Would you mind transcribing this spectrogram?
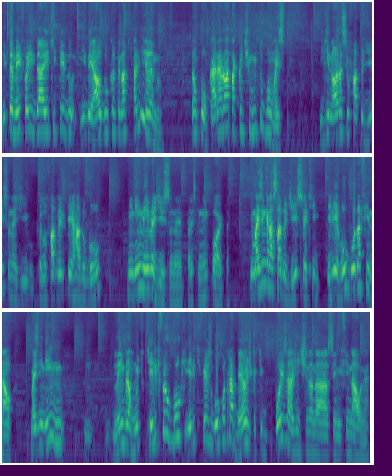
e também foi da equipe do, ideal do campeonato italiano. Então, pô, o cara era um atacante muito bom, mas ignora-se o fato disso, né? De, pelo fato dele ter errado o gol, ninguém lembra disso, né? Parece que não importa. E o mais engraçado disso é que ele errou o gol da final, mas ninguém lembra muito que ele que foi o gol, ele que fez o gol contra a Bélgica, que pôs a Argentina na semifinal, né?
